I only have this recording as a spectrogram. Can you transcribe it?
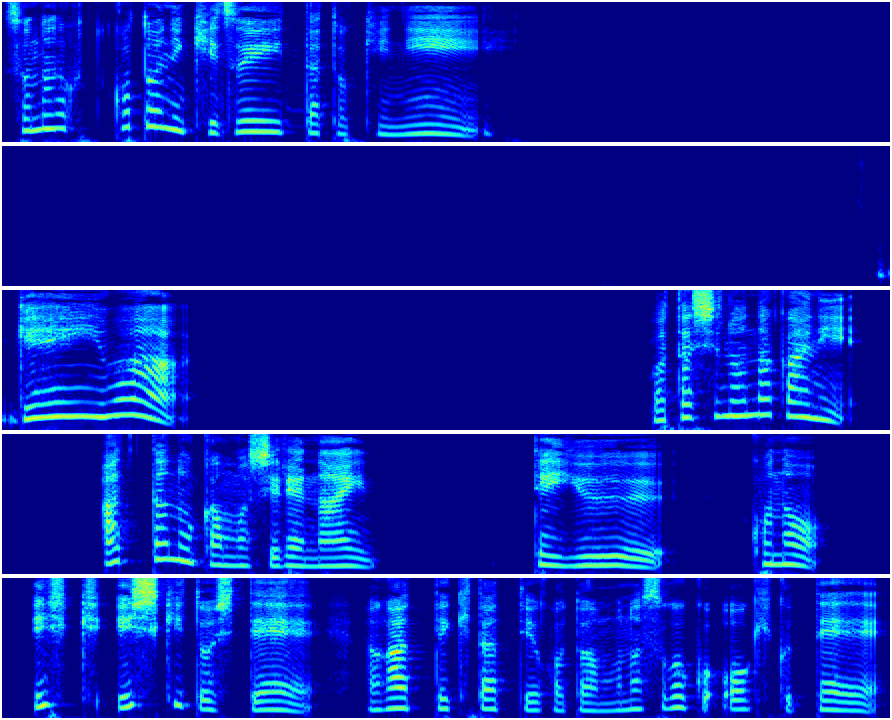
そのことに気づいたときに、原因は私の中にあったのかもしれないっていうこの意識意識として上がってきたっていうことはものすごく大きくて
